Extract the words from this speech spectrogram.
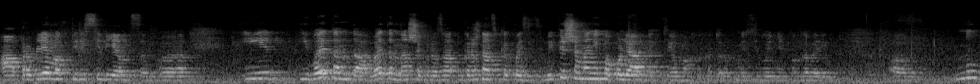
о проблемах переселенцев. И, и в этом, да, в этом наша граждан- гражданская позиция. Мы пишем о непопулярных темах, о которых мы сегодня поговорим. Э, Ну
